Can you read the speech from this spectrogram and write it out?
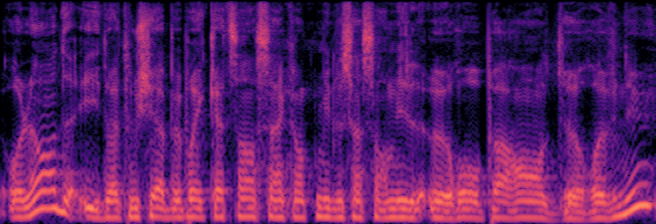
Hollande, il doit toucher à peu près 450 000 ou 500 000 euros par an de revenus,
